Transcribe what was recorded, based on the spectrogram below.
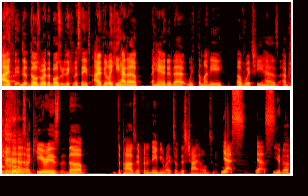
I th- th- those were the most ridiculous names. I feel like he had a hand in that with the money of which he has. I'm sure it's just like here is the deposit for the naming rights of this child. Yes, yes. You know.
